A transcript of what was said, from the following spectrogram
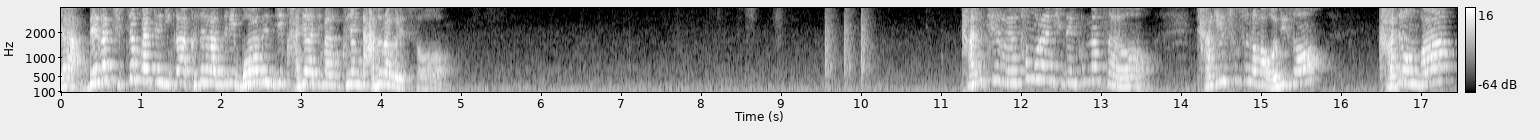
야, 내가 직접 갈 테니까 그 사람들이 뭐 하든지 관여하지 말고 그냥 놔두라 그랬어. 단체로요, 성물한 시대는 끝났어요. 자기 스스로가 어디서 가정과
